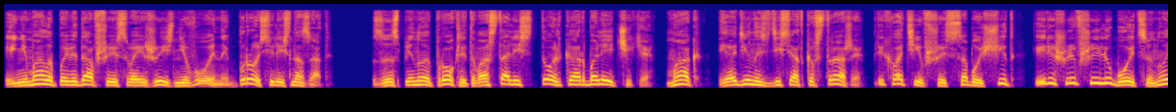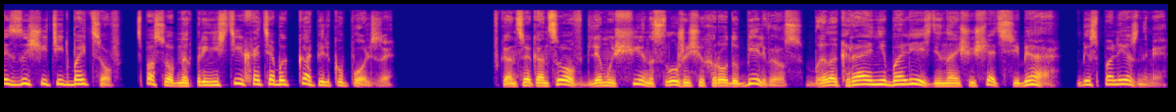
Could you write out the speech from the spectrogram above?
и немало повидавшие своей жизни воины бросились назад. За спиной проклятого остались только арбалетчики, маг и один из десятков стражи, прихвативший с собой щит и решивший любой ценой защитить бойцов, способных принести хотя бы капельку пользы. В конце концов, для мужчин, служащих роду Бельвиус, было крайне болезненно ощущать себя бесполезными.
